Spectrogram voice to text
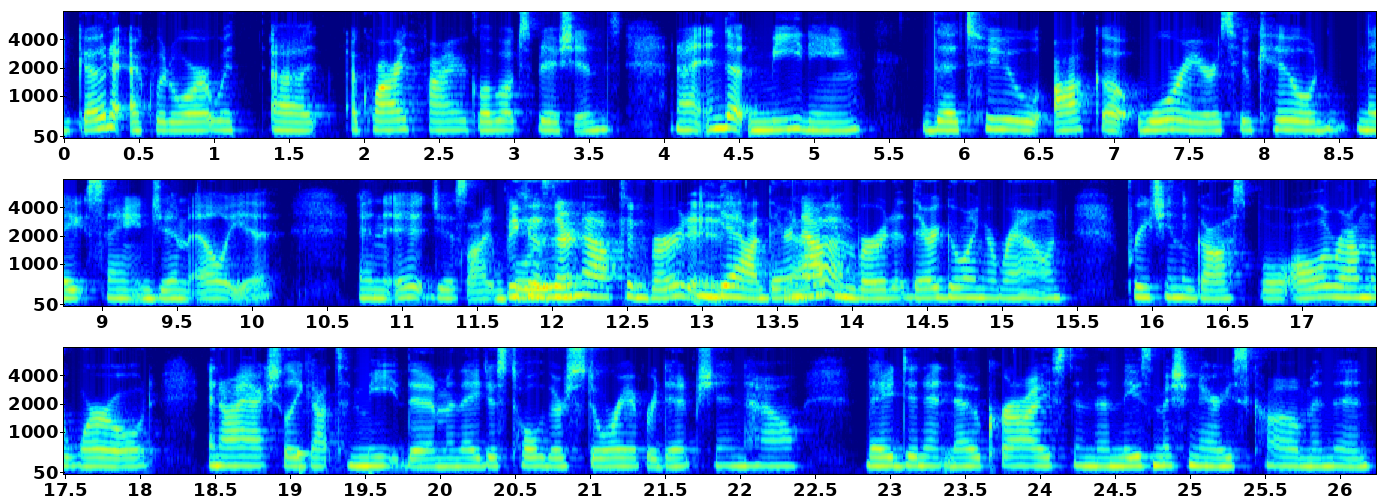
to go to Ecuador with uh, Acquire the Fire Global Expeditions, and I end up meeting the two Auca warriors who killed Nate Saint and Jim Elliot, and it just like Because they're now converted. yeah, they're now converted. They're going around preaching the gospel all around the world. And I actually got to meet them, and they just told their story of redemption how they didn't know Christ. And then these missionaries come, and then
